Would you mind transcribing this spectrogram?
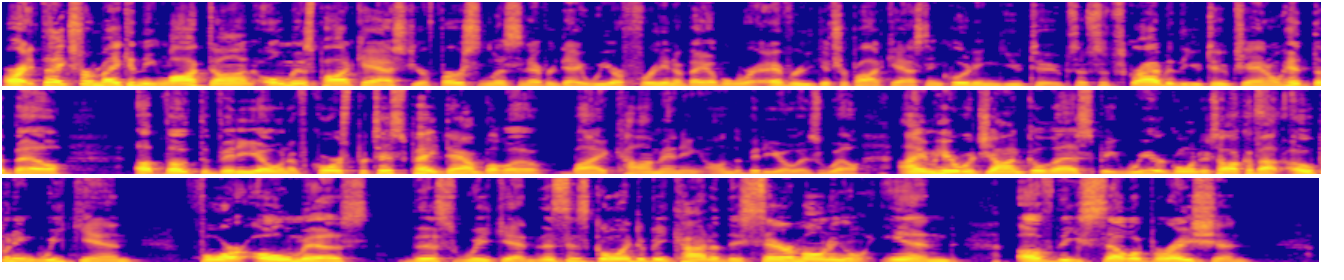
All right, thanks for making the Locked On Ole Miss podcast your first listen every day. We are free and available wherever you get your podcast, including YouTube. So subscribe to the YouTube channel, hit the bell, upvote the video, and of course, participate down below by commenting on the video as well. I am here with John Gillespie. We are going to talk about opening weekend for Ole Miss this weekend. This is going to be kind of the ceremonial end of the celebration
